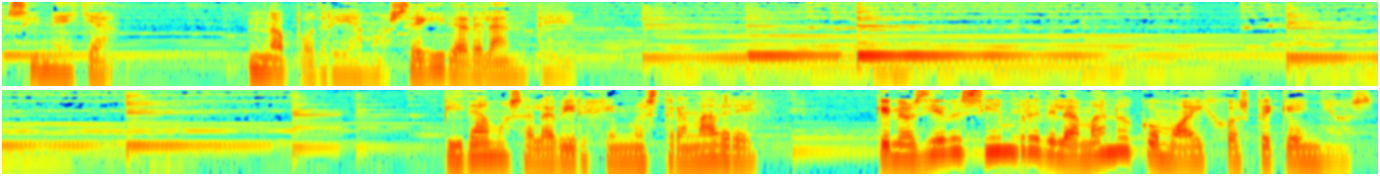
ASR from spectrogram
Sin ella, no podríamos seguir adelante. Pidamos a la Virgen nuestra Madre que nos lleve siempre de la mano como a hijos pequeños,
